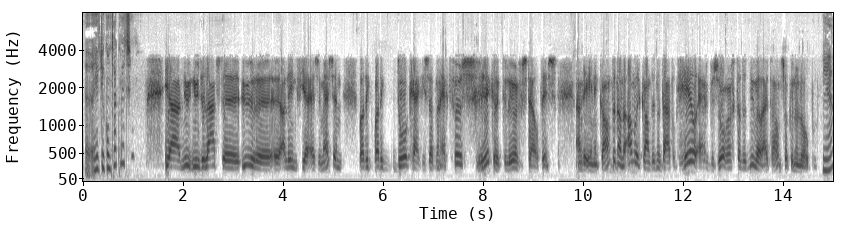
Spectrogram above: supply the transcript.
heeft u contact met ze? Ja, nu, nu de laatste uren uh, alleen via sms. En wat ik, wat ik doorkrijg is dat men echt verschrikkelijk teleurgesteld is aan de ene kant. En aan de andere kant inderdaad ook heel erg bezorgd dat het nu wel uit de hand zou kunnen lopen. Ja,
